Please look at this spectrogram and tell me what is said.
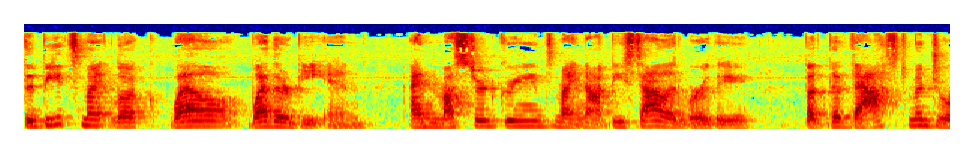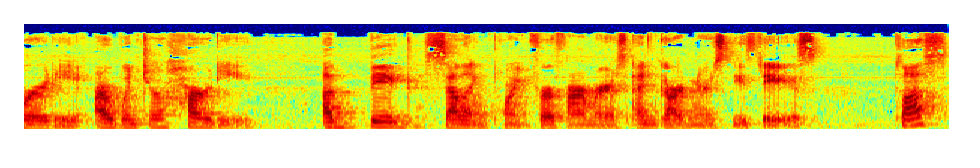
The beets might look, well, weather beaten, and mustard greens might not be salad worthy, but the vast majority are winter hardy, a big selling point for farmers and gardeners these days. Plus,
